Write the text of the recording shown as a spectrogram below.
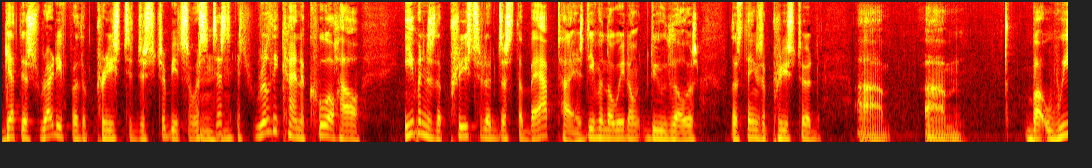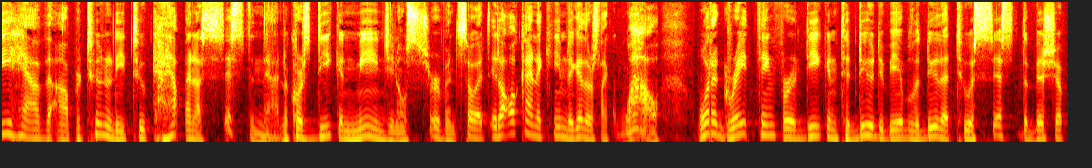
get this ready for the priest to distribute. So it's mm-hmm. just it's really kind of cool how even as the priesthood of just the baptized, even though we don't do those those things of priesthood. Um, um, but we have the opportunity to help and assist in that. And of course, deacon means, you know, servant. So it, it all kind of came together. It's like, wow, what a great thing for a deacon to do to be able to do that to assist the bishop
